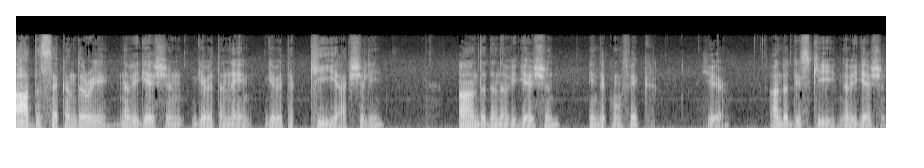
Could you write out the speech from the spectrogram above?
add the secondary navigation give it a name give it a key actually under the navigation in the config here under this key navigation.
